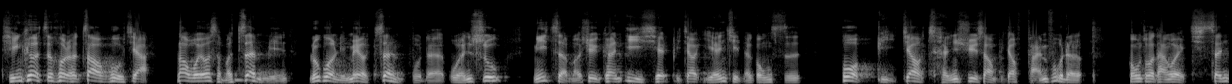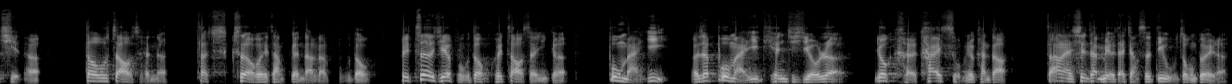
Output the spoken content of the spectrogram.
停课之后的照护假，那我有什么证明？如果你没有政府的文书，你怎么去跟一些比较严谨的公司？或比较程序上比较繁复的工作单位申请呢，都造成了在社会上更大的浮动，所以这些浮动会造成一个不满意，而这不满意天气又热，又可开始我们就看到，当然现在没有在讲是第五纵队了，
